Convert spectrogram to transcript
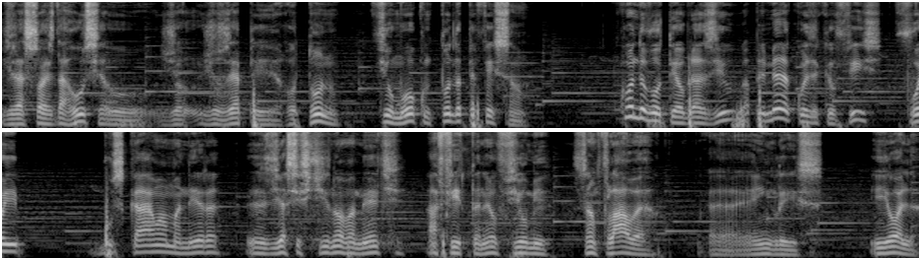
Girassóis da Rússia, o Giuseppe Rotuno, filmou com toda a perfeição. Quando eu voltei ao Brasil, a primeira coisa que eu fiz foi buscar uma maneira de assistir novamente a fita, né, o filme Sunflower, é, em inglês. E olha,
